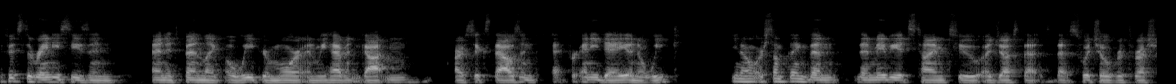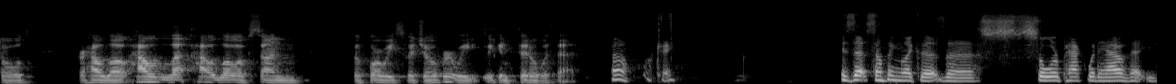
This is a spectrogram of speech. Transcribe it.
if it's the rainy season and it's been like a week or more and we haven't gotten our 6000 for any day in a week you know or something then then maybe it's time to adjust that that switch over threshold for how low how how low of sun before we switch over we we can fiddle with that Oh, okay. Is that something like the, the solar pack would have that you,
